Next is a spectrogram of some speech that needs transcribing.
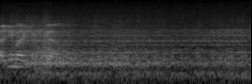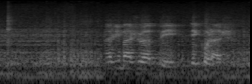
Allumage du gain. Allumage EAP, décollage.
